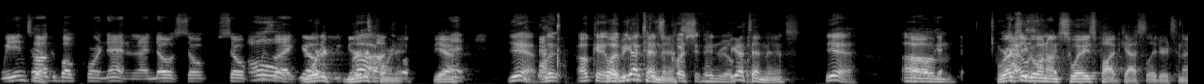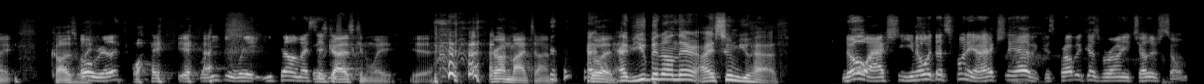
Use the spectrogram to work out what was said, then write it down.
we didn't talk about Kornet, and I know so so Oh, was like, Yo, Murder, murder talk Kornet. about Yeah, Yeah. let- okay. Well, let we me got get 10 this minutes. question in real we got quick. ten minutes. Yeah. Oh, okay. We're actually was- going on Sway's podcast later tonight. Causeway. Oh, really? Why? Yeah. Well, he can wait. You tell him I said Those guys can wait. Yeah. They're on my time. Go ahead. Have you been on there? I assume you have. No, actually, you know what? That's funny. I actually haven't because probably because we're on each other's so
